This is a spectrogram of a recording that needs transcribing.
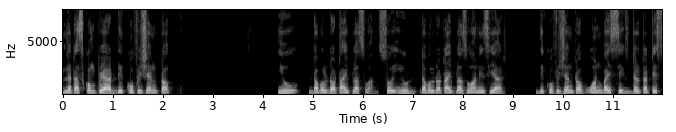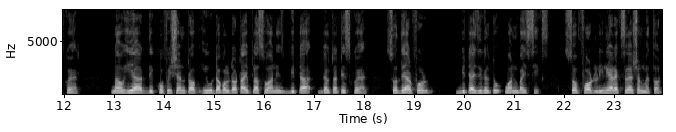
let us compare the coefficient of u double dot i plus 1. So, u double dot i plus 1 is here the coefficient of 1 by 6 delta t square. Now here the coefficient of u double dot i plus 1 is beta delta t square. So therefore beta is equal to 1 by 6. So for linear acceleration method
